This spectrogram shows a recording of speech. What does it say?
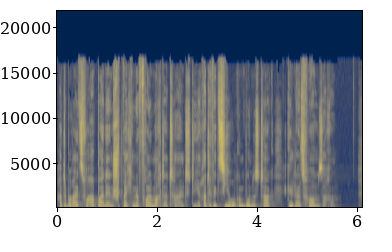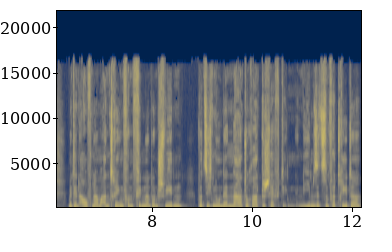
hatte bereits vorab eine entsprechende Vollmacht erteilt. Die Ratifizierung im Bundestag gilt als Formsache. Mit den Aufnahmeanträgen von Finnland und Schweden wird sich nun der NATO-Rat beschäftigen. In ihm sitzen Vertreter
